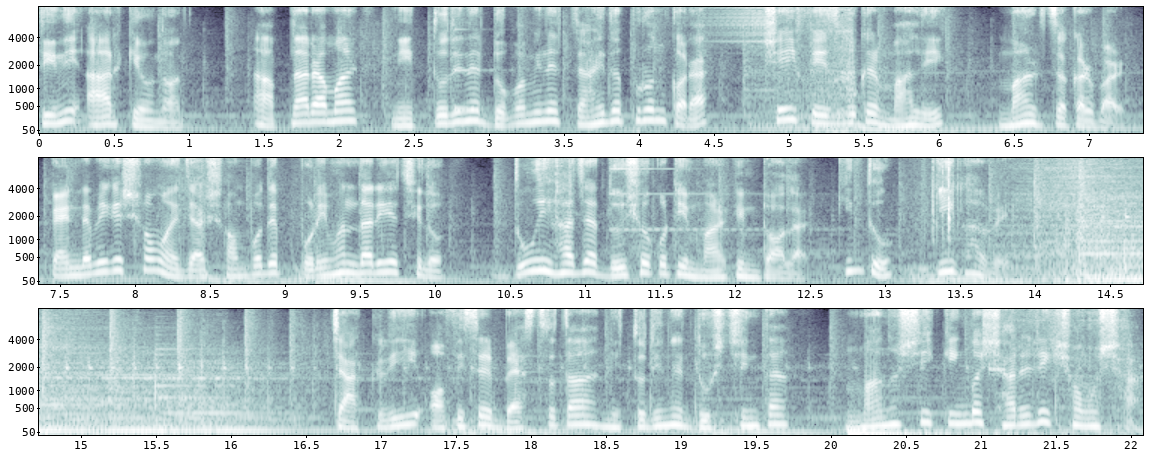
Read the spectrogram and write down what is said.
তিনি আর কেউ নন। আপনার আমার নিত্যদিনের ডোপামিনের চাহিদা পূরণ করা সেই ফেসবুকের মালিক মার্ক জাকারবার্গ। প্যান্ডামিকের সময় যার সম্পদের পরিমাণ দাঁড়িয়েছিল দুই হাজার দুইশো কোটি মার্কিন ডলার। কিন্তু কীভাবে? চাকরি, অফিসের ব্যস্ততা, নিত্যদিনের দুশ্চিন্তা, মানসিক কিংবা শারীরিক সমস্যা,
